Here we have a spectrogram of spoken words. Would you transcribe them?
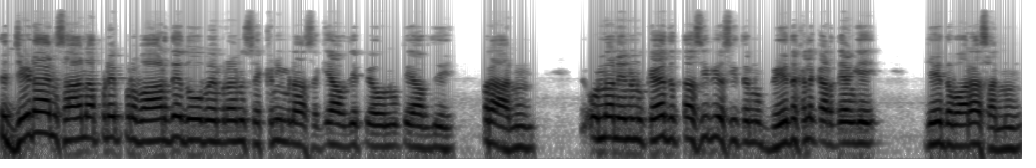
ਤੇ ਜਿਹੜਾ ਇਨਸਾਨ ਆਪਣੇ ਪਰਿਵਾਰ ਦੇ ਦੋ ਮੈਂਬਰਾਂ ਨੂੰ ਸਿੱਖ ਨਹੀਂ ਬਣਾ ਸਕਿਆ, ਆਪਦੇ ਪਿਓ ਨੂੰ ਤੇ ਆਪਦੇ ਭਰਾ ਨੂੰ ਤੇ ਉਹਨਾਂ ਨੇ ਇਹਨਾਂ ਨੂੰ ਕਹਿ ਦਿੱਤਾ ਸੀ ਵੀ ਅਸੀਂ ਤੈਨੂੰ ਬੇਦਖਲ ਕਰ ਦਿਆਂਗੇ ਜੇ ਦੁਬਾਰਾ ਸਾਨੂੰ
